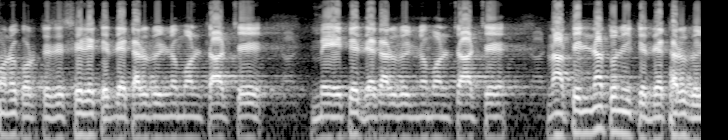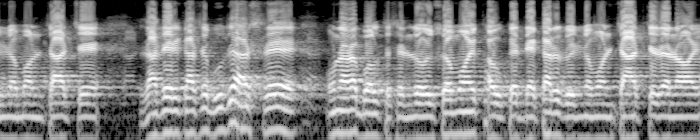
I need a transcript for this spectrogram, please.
মনে করতেছে ছেলেকে দেখার জন্য মন চাচ্ছে মেয়েকে দেখার জন্য মন চাচ্ছে নাতিন নাতনিকে দেখার জন্য মন চাচ্ছে। যাদের কাছে বুঝে আসছে, ওনারা বলতেছেন যে ওই সময় কাউকে দেখার জন্য মন চাচ্ছে যে নয়।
